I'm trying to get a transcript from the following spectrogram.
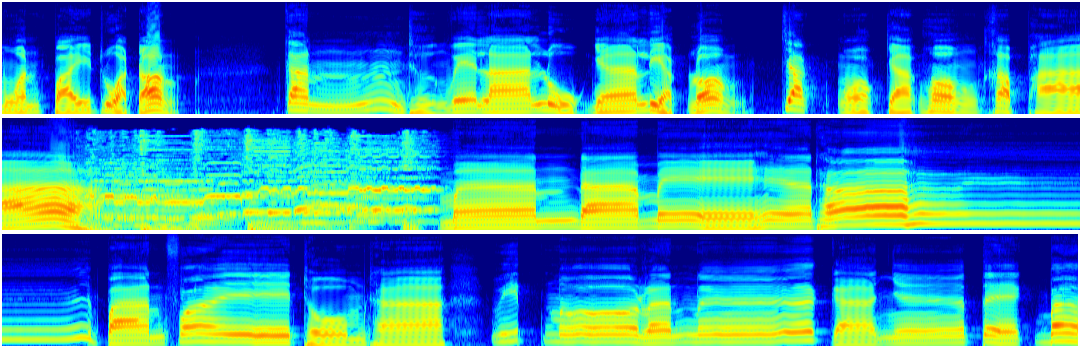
มวนไปตรวจต้อง กันถึงเวลาลูกยาเรียกร้อง จักออกจากห้องขับพามารดาแม่ไทยปานไฟโทมทา วิทมรณะกาญาแตกบ้า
